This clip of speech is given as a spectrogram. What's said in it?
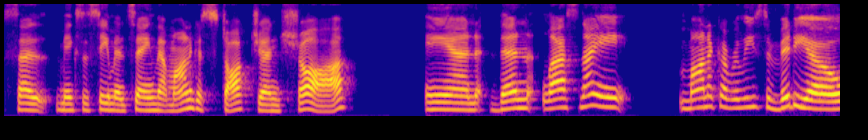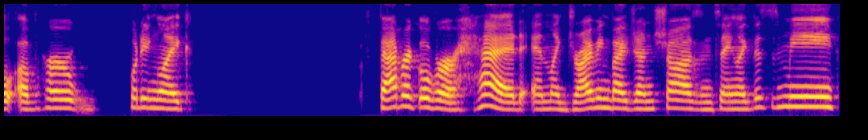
says makes a statement saying that Monica stalked Jen Shah. And then last night, Monica released a video of her putting like fabric over her head and like driving by Jen Shah's and saying, like, this is me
